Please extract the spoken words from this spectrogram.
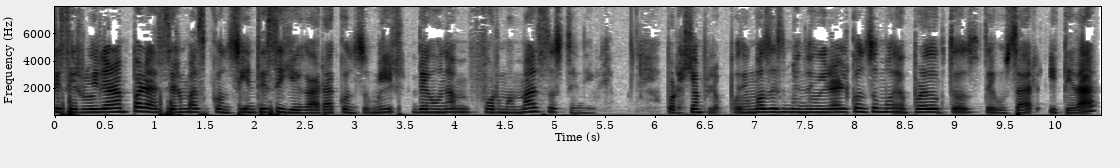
que servirán para ser más conscientes y llegar a consumir de una forma más sostenible. Por ejemplo, podemos disminuir el consumo de productos de usar y tirar,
